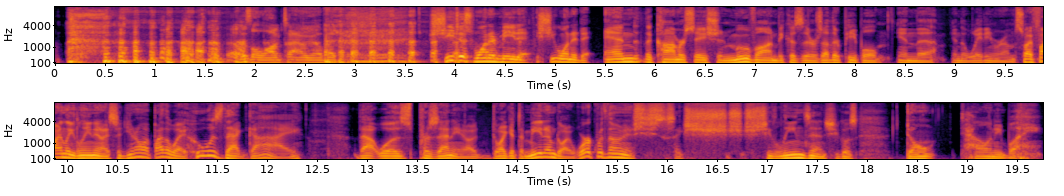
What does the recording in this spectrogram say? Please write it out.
that was a long time ago, but she just wanted me to. She wanted to end the conversation, move on because there's other people in the in the waiting room. So I finally leaned in. I said, "You know what? By the way, who was that guy that was presenting? Uh, Do I get to meet him? Do I work with him?" And she's just like, shh, shh, shh. She leans in. She goes, "Don't tell anybody.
